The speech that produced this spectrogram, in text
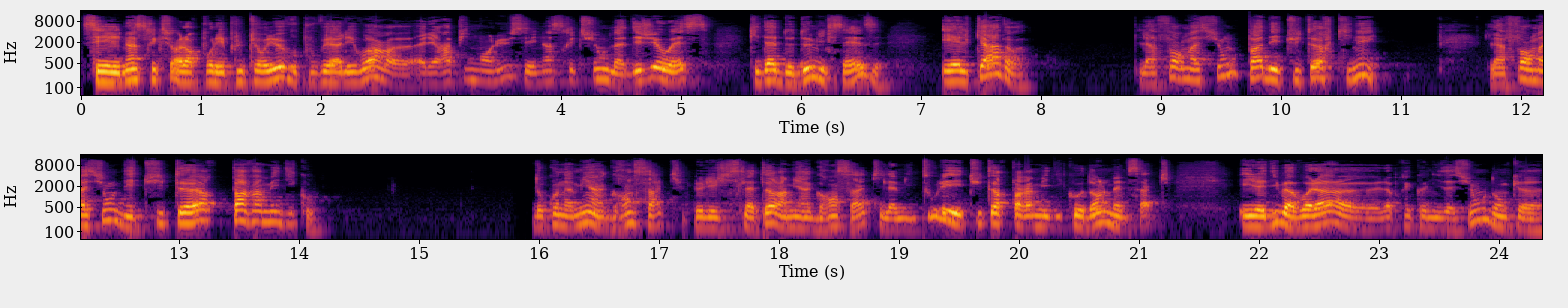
C'est une instruction. Alors pour les plus curieux, vous pouvez aller voir, euh, elle est rapidement lue, c'est une instruction de la DGOS qui date de 2016 et elle cadre la formation pas des tuteurs kinés, la formation des tuteurs paramédicaux. Donc on a mis un grand sac, le législateur a mis un grand sac, il a mis tous les tuteurs paramédicaux dans le même sac et il a dit, bah voilà euh, la préconisation. Donc euh,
